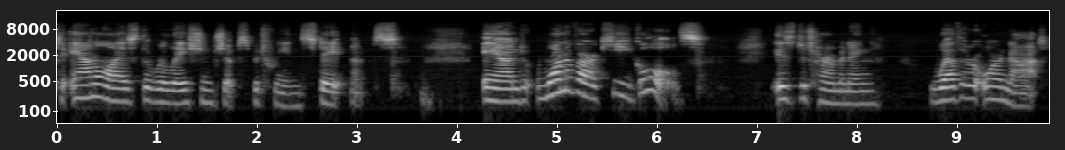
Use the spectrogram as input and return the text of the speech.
to analyze the relationships between statements. And one of our key goals is determining whether or not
